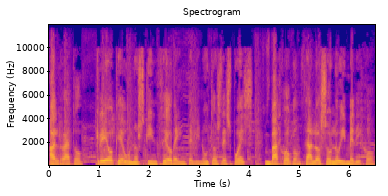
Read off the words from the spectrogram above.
Al rato, creo que unos 15 o 20 minutos después, bajó Gonzalo solo y me dijo,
